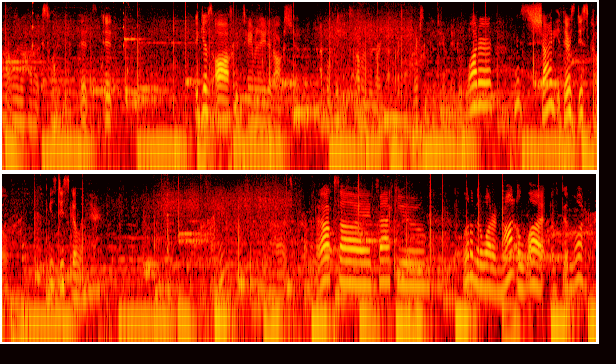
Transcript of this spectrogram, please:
I don't really know how to explain it. It's it it gives off contaminated oxygen, I believe. I'm remembering that right. There's some contaminated water. There's shiny. There's disco. There's disco in there. Okay. Uh, some carbon dioxide, vacuum, a little bit of water. Not a lot of good water.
